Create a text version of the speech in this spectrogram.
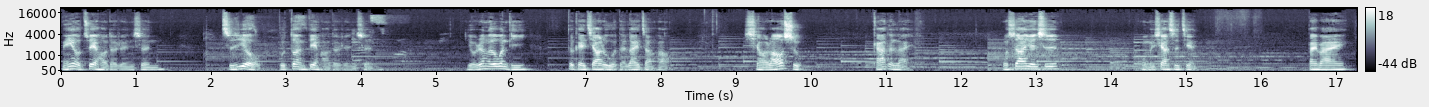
没有最好的人生。只有不断变好的人生。有任何问题都可以加入我的赖账号小老鼠 God Life。我是阿元师，我们下次见，拜拜。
